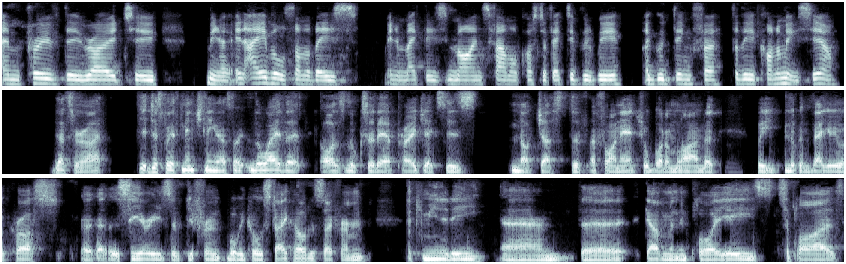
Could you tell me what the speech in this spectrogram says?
improve the road to you know enable some of these you know, make these mines far more cost effective would be a good thing for, for the economies. Yeah. That's right. Just worth mentioning, that's like the way that Oz looks at our projects is not just a, a financial bottom line, but we look at value across a, a, series of different what we call stakeholders. So from the community, um, the government employees, suppliers,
